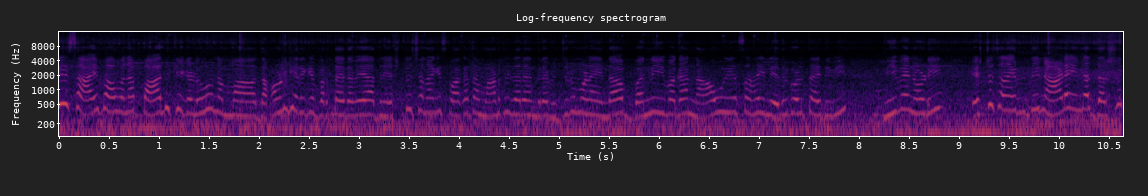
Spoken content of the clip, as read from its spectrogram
ಶಿರಡಿ ಸಾಯಿಬಾಬನ ಪಾದುಕೆಗಳು ನಮ್ಮ ದಾವಣಗೆರೆಗೆ ಬರ್ತಾ ಇದ್ದಾವೆ ಅದನ್ನ ಎಷ್ಟು ಚೆನ್ನಾಗಿ ಸ್ವಾಗತ ಮಾಡ್ತಿದ್ದಾರೆ ಅಂದರೆ ವಿಜೃಂಭಣೆಯಿಂದ ಬನ್ನಿ. ಇವಾಗ ನಾವು ಸಹ ಇಲ್ಲಿ ಎದುರುಗೊಳ್ತಾ ಇದ್ದೀವಿ. ನೀವೇ ನೋಡಿ ಎಷ್ಟು ಚೆನ್ನಾಗಿರುತ್ತೆ. ನಾಳೆಯಿಂದ ದರ್ಶನ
